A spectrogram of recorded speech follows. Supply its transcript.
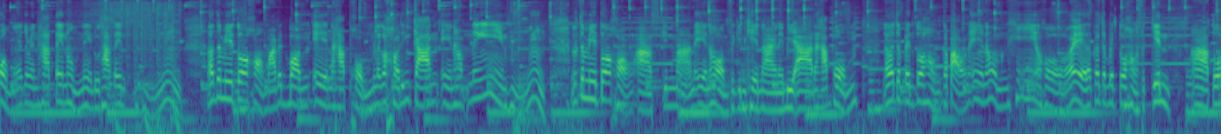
ผมแล้วก็จะเป็นท่าเต้นผมนี่ดูท่าเต้นแล้วจะมีตัวของไม้เบสบอลเองนะครับผมแล้วก็คอร์ดิ้งการ์ดเองนะครับนี่แล้วจะมีตัวของอ่าสกินหมานั่นเองนะผมสกินเคนายใน BR นะครับผมแล้วก็จะเป็นตัวของกระเป๋านั่นเองนะผมนี่โอ้โหแล้วก็จะเป็นตัวของสกินอ่าตัว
